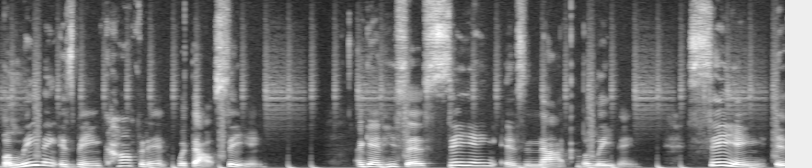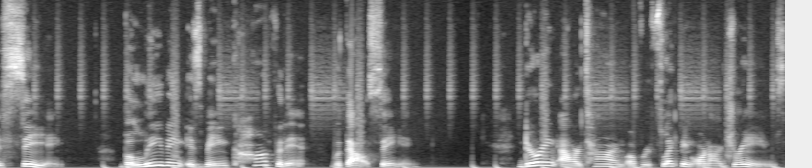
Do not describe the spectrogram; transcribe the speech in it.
Believing is being confident without seeing. Again, he says, seeing is not believing. Seeing is seeing. Believing is being confident without seeing. During our time of reflecting on our dreams,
